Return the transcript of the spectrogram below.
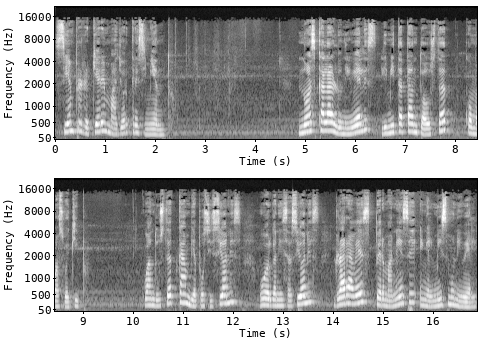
siempre requiere mayor crecimiento. No escalar los niveles limita tanto a usted como a su equipo. Cuando usted cambia posiciones u organizaciones, rara vez permanece en el mismo nivel.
